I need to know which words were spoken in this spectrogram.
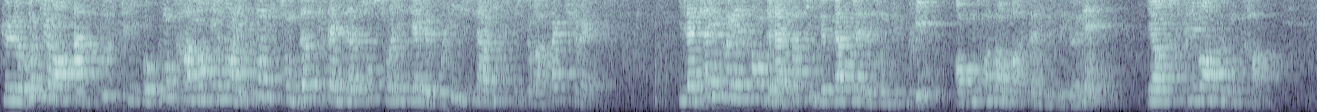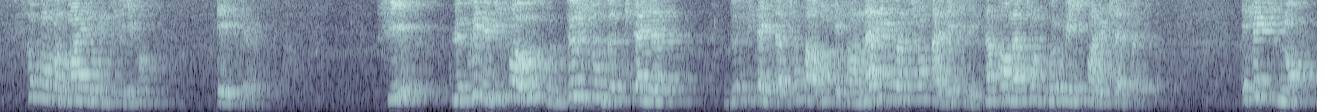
que le requérant a souscrit au contrat mentionnant les conditions d'hospitalisation sur lesquelles le prix du service lui sera facturé il a bien eu connaissance de la pratique de personnalisation du prix en consentant au partage de ces données et en souscrivant à ce contrat. Son consentement était donc libre et. Puis, le prix de 800 euros pour deux jours d'hospitalisation est en adéquation avec les informations recueillies par le chatbot. Effectivement,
